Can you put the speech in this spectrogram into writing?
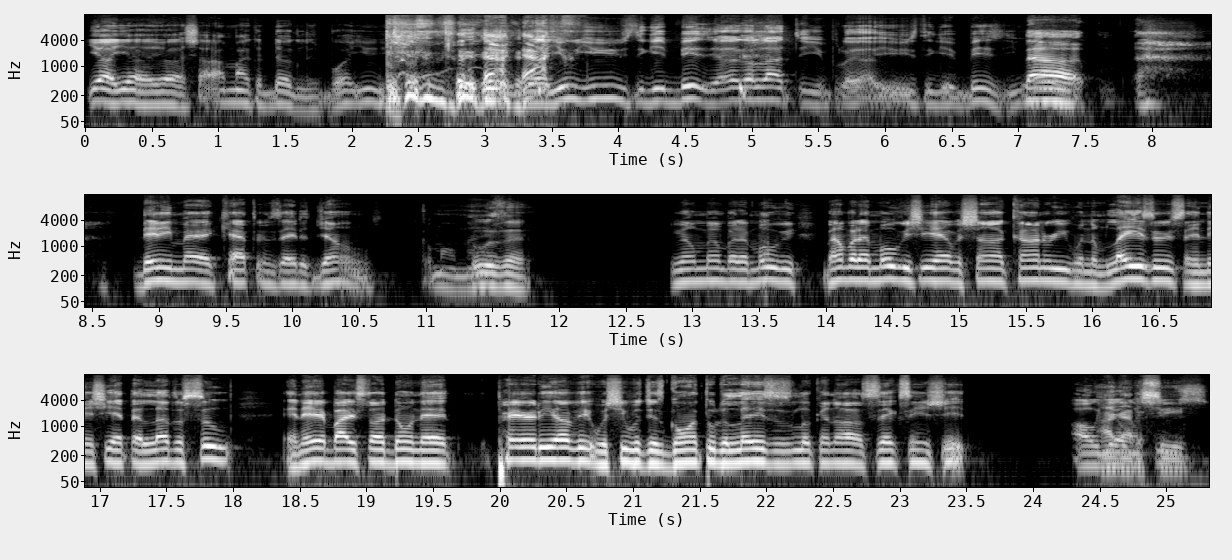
Yeah, yeah, yeah. Shout out Michael Douglas, boy. You, boy, you, you used to get busy. I ain't gonna lie to you, player. You used to get busy. You old. then he married Catherine Zeta-Jones. Come on, man. who was that? You don't remember that movie? Remember that movie she had with Sean Connery when them lasers, and then she had that leather suit, and everybody started doing that parody of it where she was just going through the lasers looking all sexy and shit. Oh yeah, I gotta when see. she was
